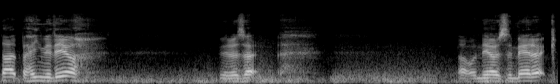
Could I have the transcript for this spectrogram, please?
That behind me there, where is it? That one there is the Merrick.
